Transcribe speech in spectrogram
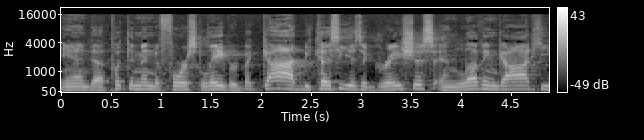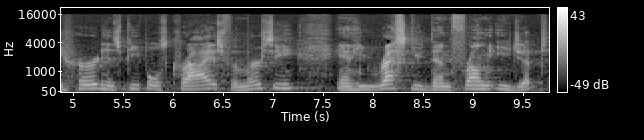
and uh, put them into forced labor. But God, because He is a gracious and loving God, He heard His people's cries for mercy and He rescued them from Egypt.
